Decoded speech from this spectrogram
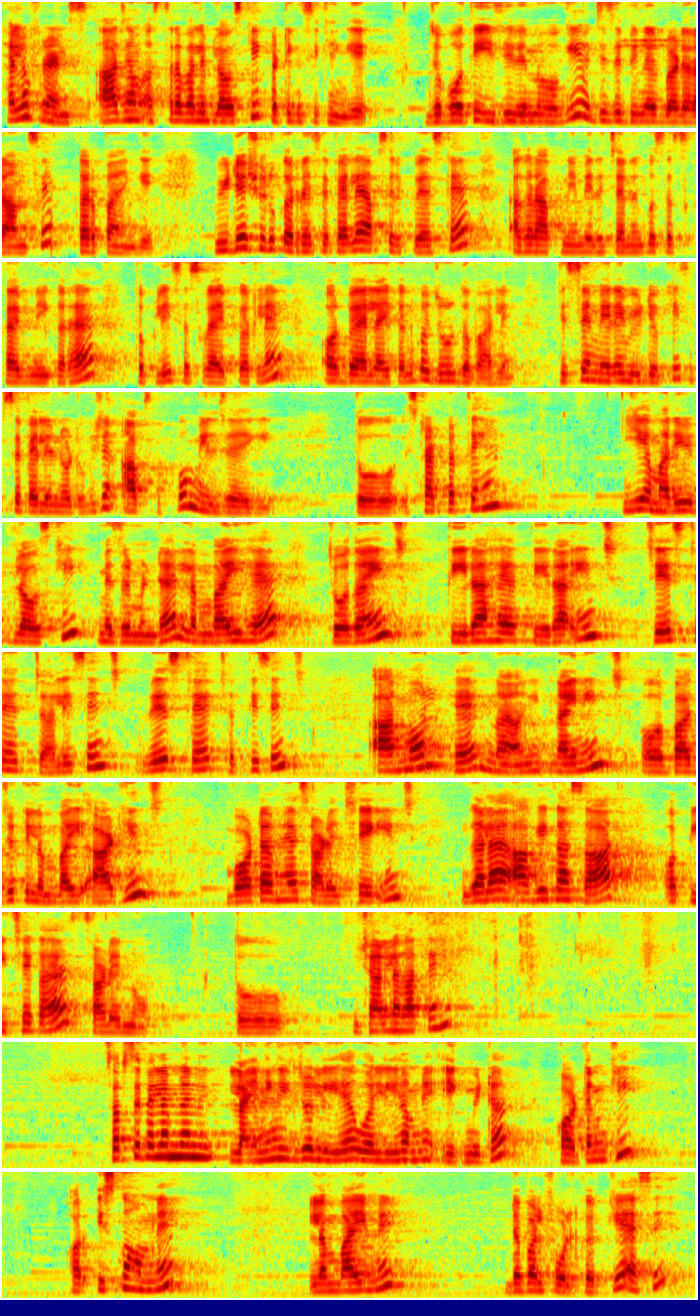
Hello friends आज हम अस्तर वाले ब्लाउज़ की कटिंग सीखेंगे, जो बहुत ही इजी वे में होगी और जिसे बिनर बड़े आराम से कर पाएँगे। वीडियो शुरू करने से पहले आपसे रिक्वेस्ट है, अगर आपने मेरे चैनल को सब्सक्राइब नहीं करा है तो प्लीज़ सब्सक्राइब कर लें और बेल आइकन को ज़रूर दबा लें, जिससे मेरे वीडियो की सबसे पहले नोटिफिकेशन आप सबको मिल जाएगी। तो स्टार्ट करते हैं। ये हमारी ब्लाउज़ की मेज़रमेंट है। लंबाई है चौदह इंच, तीरा है तेरह इंच चेस्ट है चालीस इंच वेस्ट है छत्तीस इंच आर्मोल है नाइन इंच और बाजू की लंबाई आठ इंच बॉटम है साढ़े छः इंच, गला है आगे का सात और पीछे का है साढ़े नौ। तो निशान लगाते हैं। सबसे पहले हमने लाइनिंग जो ली है वो ली है हमने एक मीटर कॉटन की और इसको हमने लंबाई में डबल फोल्ड करके ऐसे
